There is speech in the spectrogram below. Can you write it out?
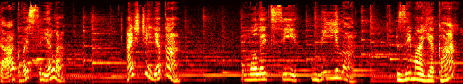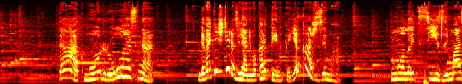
Так, весела. А ще яка? Молодці, біла. Зима яка? Так, морозна. Давайте ще раз глянемо картинки. Яка ж зима? Молодці, зима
